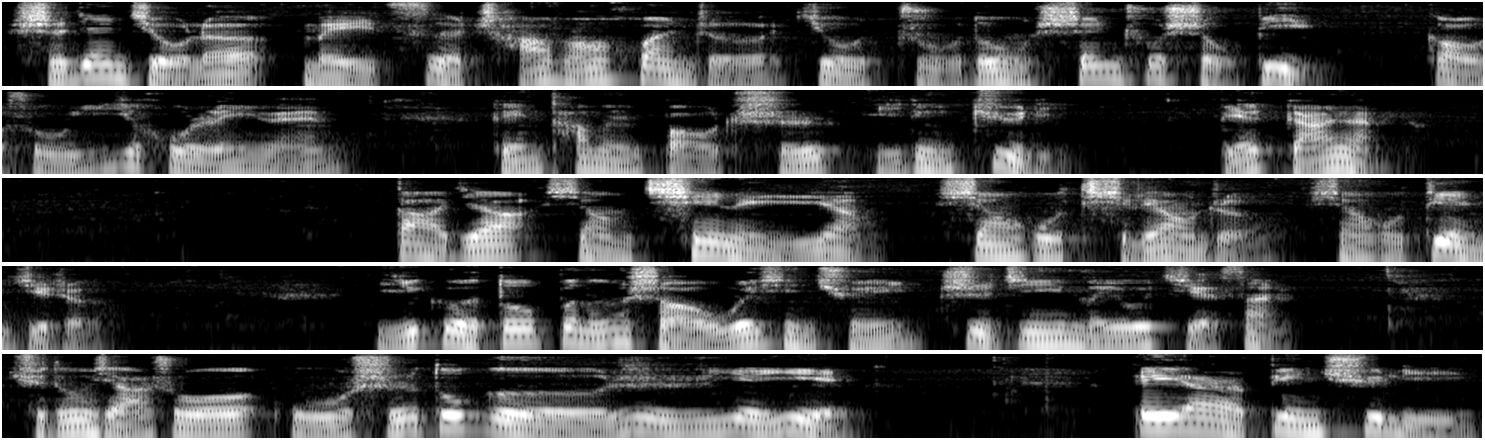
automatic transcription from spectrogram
时间久了，每次查房患者就主动伸出手臂，告诉医护人员，跟他们保持一定距离，别感染了。大家像亲人一样，相互体谅着，相互惦记着。一个都不能少微信群至今没有解散。曲东霞说：“五十多个日日夜夜，A 二病区里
